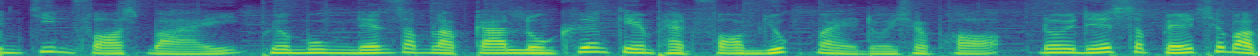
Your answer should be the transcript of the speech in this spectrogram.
Engine Frostbite เพื่อมุ่งเน้นสำหรับการลงเครื่องเกมแพลตฟอร์มยุคใหม่โดยเฉพาะ โดย Dead Space ฉบับ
